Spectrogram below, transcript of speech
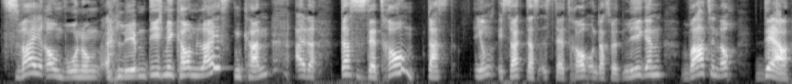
Zweiraumwohnung leben, die ich mir kaum leisten kann. Alter, das ist der Traum. Das, Jungs, ich sag, das ist der Traum und das wird liegen. Warte noch der.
